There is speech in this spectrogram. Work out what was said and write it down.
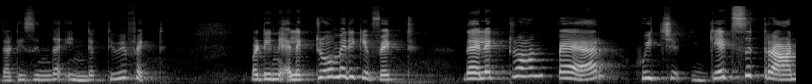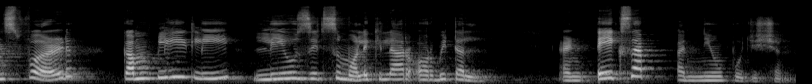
that is in the inductive effect. But in electromagnetic effect, the electron pair which gets transferred completely leaves its molecular orbital and takes up a new position.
